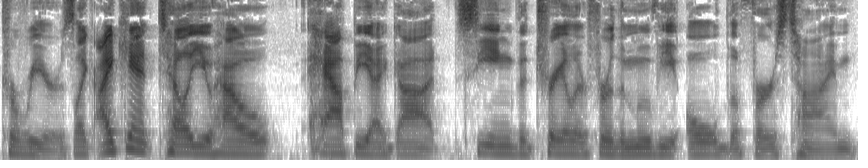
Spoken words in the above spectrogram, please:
careers. Like I can't tell you how happy I got seeing the trailer for the movie Old the first time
